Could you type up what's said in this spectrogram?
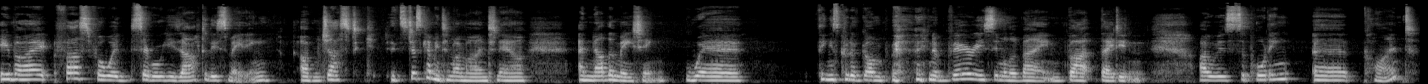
If I fast forward several years after this meeting, I'm just it's just coming to my mind now another meeting where things could have gone in a very similar vein, but they didn't. I was supporting a client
